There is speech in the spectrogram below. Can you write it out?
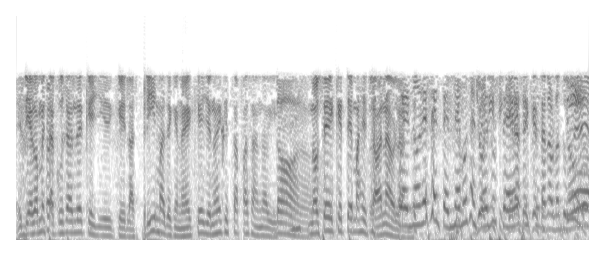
Eh, Diego me está acusando de que, que las primas, de que no sé qué, yo no sé qué está pasando aquí. No, no. No sé de qué temas estaban hablando. Pues no les entendemos Yo entonces ni siquiera ustedes. sé qué están hablando Yo- ustedes,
